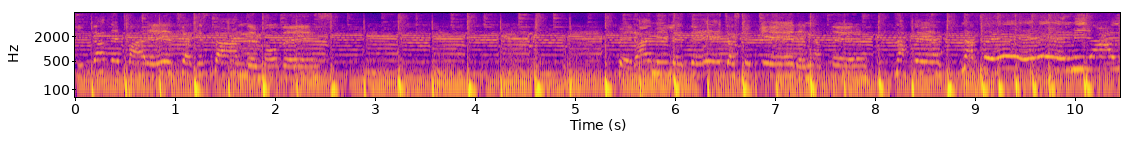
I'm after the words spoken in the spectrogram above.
Quizá te parezca que están de modes. Pero hay miles de ellos que quieren nacer, nacer, nacer. Mira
